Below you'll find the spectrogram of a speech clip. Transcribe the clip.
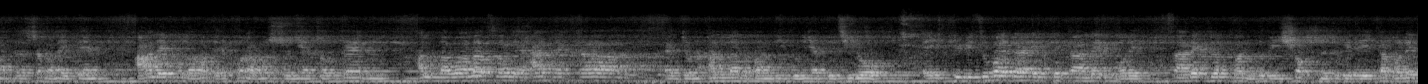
মাদ্রাসা বানাইতেন আলে আমাদের পরামর্শ নিয়ে চলতেন। আল্লাহ সালেহাত দেখা একজন আল্লাহর বান্দি দুনিয়াতে ছিল। এই বিবি জুবাইদা ইন্তেকালের পরে তার একজন বান্ধবী স্বপ্ন যুগে দেখা বলেন,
